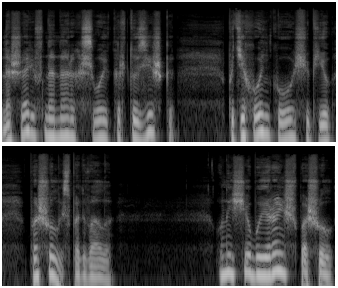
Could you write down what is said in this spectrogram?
нашарив на нарах свой картузишка, потихоньку ощупью пошел из подвала. Он еще бы и раньше пошел,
